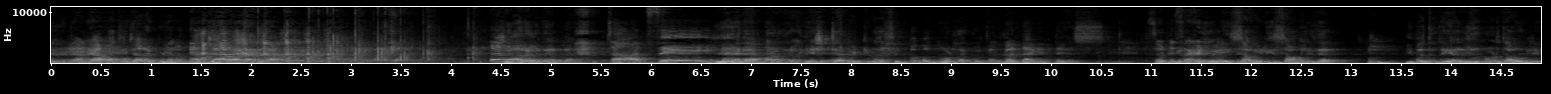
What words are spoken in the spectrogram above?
ಇದೆ. ನಾನು ಯಾವತ್ತೂ ಜಾರಕ್ಕೆ ಬಿಡಲ್ಲ. ನಾನು ಜಾರವೇ ಅಲ್ಲ. ಜಾರವೇ ಅಲ್ಲ. ಚಾನ್ಸೇ ಏನೇ ಮಾಡಿದ್ರು ಎಷ್ಟೇ ಬಿಟ್ಟರು ಆ ಸಿನಿಮಾ ಬಂದು ನೋಡಿದಾಗ ಗೊತ್ತಾಗುತ್ತೆ. ಗೊತ್ತಾಗುತ್ತೆ. ಸೊ ಸಾಂಗ್ ಇಡೀ ಸಾಂಗ್ ಇದೆ. ಇವತ್ತಿಂದ ಎಲ್ಲರೂ ನೋಡ್ತಾ ಹೋಗ್ಲಿ.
